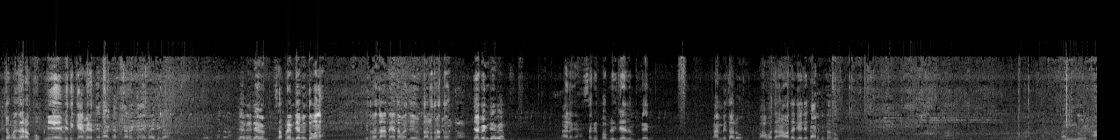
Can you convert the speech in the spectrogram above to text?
तिच्यामध्ये जरा गोपनीय आहे. मी ते कॅमेऱ्यात नाही दाखवत कारण काय माहिती का? जय भीम जय भीम. सप्रेम जय भीम तुम्हाला. मित्र जाता येता पण जय भीम चालूच राहतो. जय भीम जय भीम. काय का? सगळी पब्लिक जय भीम जय भीम. काम बी चालू. बाबाचं नावाचा जय जयकार बी चालू. बंधू आ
